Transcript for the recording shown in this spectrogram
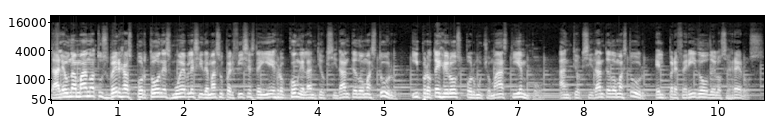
Dale una mano a tus verjas, portones, muebles y demás superficies de hierro con el antioxidante Domastur y protégelos por mucho más tiempo. Antioxidante Domastur, el preferido de los herreros.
